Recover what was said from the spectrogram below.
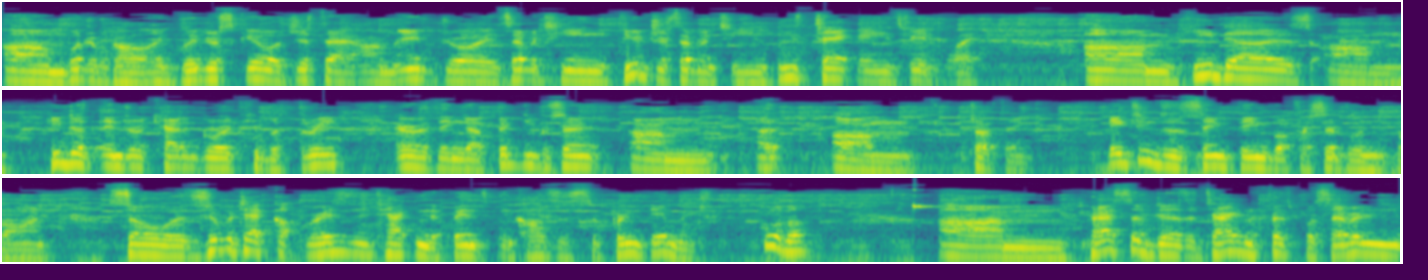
um, what do we call it, like leader skill. It's just that um, Android 17, Future 17, he's tech and he's free to play. Um, he does um, he does Android category Cuba three. Everything got 50%. Um, uh, um, think. 18 does the same thing but for siblings bond. So the super attack raises attack and defense and causes supreme damage. Cool though. Um, passive does attack and defense plus 70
